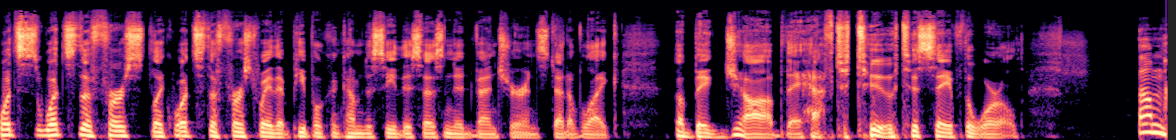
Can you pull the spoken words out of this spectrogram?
What's what's the first like what's the first way that people can come to see this as an adventure instead of like a big job they have to do to save the world? Um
